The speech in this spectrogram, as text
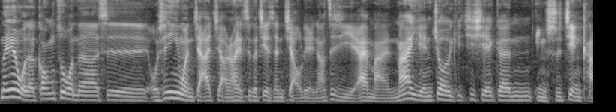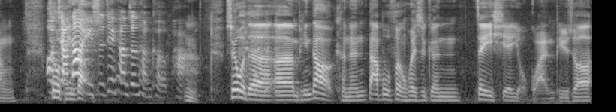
那因为我的工作呢是我是英文家教，然后也是个健身教练，然后自己也爱蛮蛮爱研究一些跟饮食健康。哦，讲到饮食健康真的很可怕。嗯，所以我的呃频道可能大部分会是跟。这一些有关，比如说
